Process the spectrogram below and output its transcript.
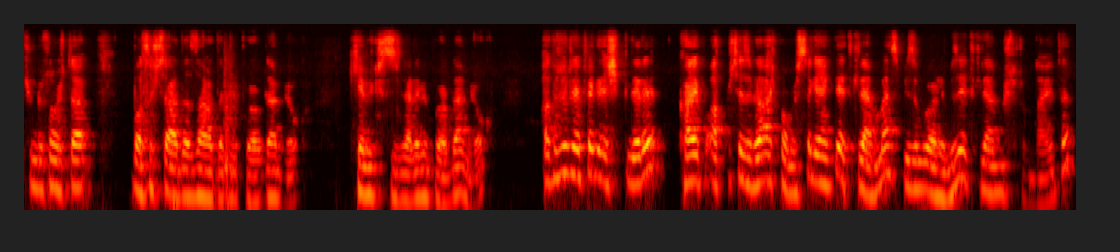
Çünkü sonuçta basınçlarda zarda bir problem yok. Kemik çizimlerde bir problem yok. Akustik refleks eşikleri kayıp 60 desibel açmamışsa genellikle etkilenmez. Bizim bu örneğimizde etkilenmiş durumdaydı.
